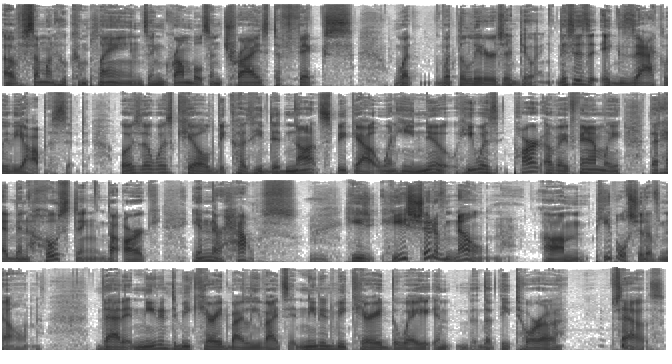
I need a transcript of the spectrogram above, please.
of someone who complains and grumbles and tries to fix what what the leaders are doing. This is exactly the opposite. Uzzah was killed because he did not speak out when he knew. He was part of a family that had been hosting the ark in their house. He he should have known. Um, people should have known that it needed to be carried by Levites. It needed to be carried the way in, that the Torah says.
